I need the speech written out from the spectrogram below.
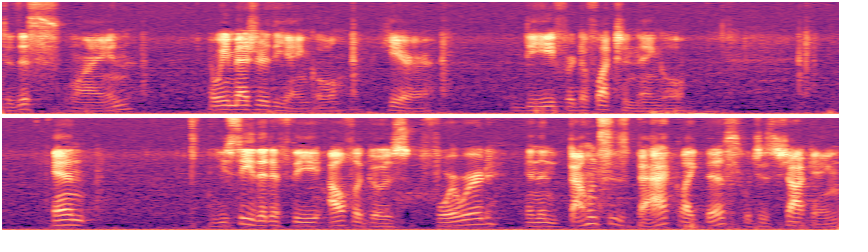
to this line, and we measure the angle here, d for deflection angle. And you see that if the alpha goes forward and then bounces back like this, which is shocking,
